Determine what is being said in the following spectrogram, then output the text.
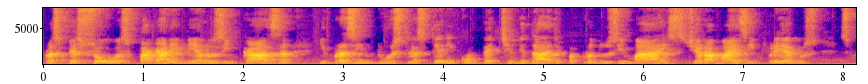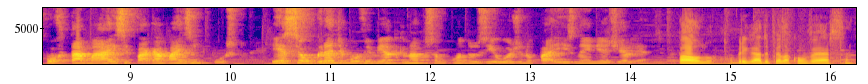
para as pessoas pagarem menos em casa e para as indústrias terem competitividade para produzir mais, gerar mais empregos, exportar mais e pagar mais imposto. Esse é o grande movimento que nós precisamos conduzir hoje no país na energia elétrica. Paulo, obrigado pela conversa.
